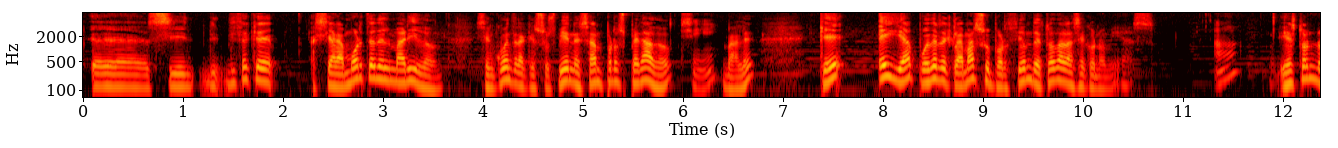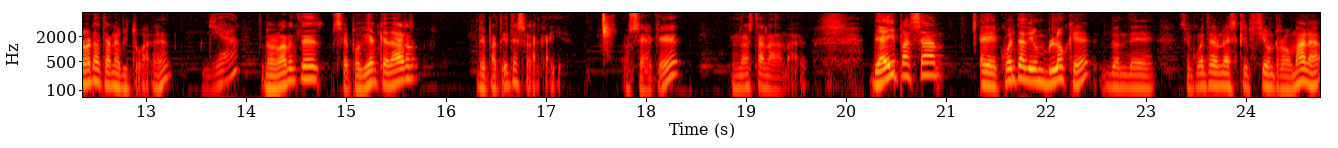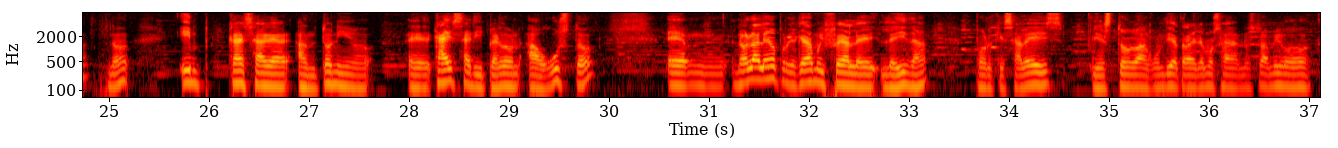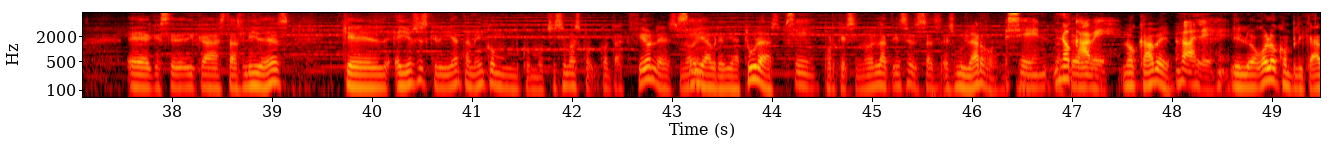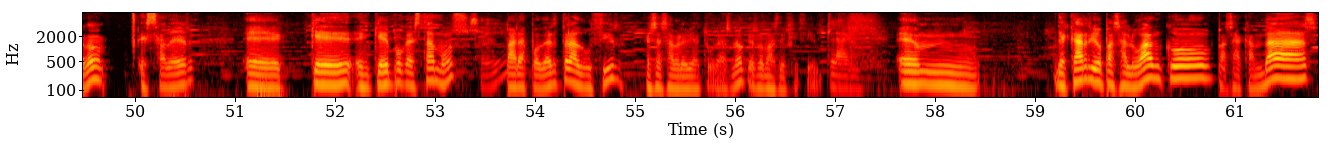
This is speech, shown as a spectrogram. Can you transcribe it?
eh, si di- dice que si a la muerte del marido se encuentra que sus bienes han prosperado, Sí. ¿vale? Que ella puede reclamar su porción de todas las economías. Ah, Y esto no era tan habitual, ¿eh? ya. Normalmente se podían quedar de patitas en la calle. O sea que no está nada mal. De ahí pasa, eh, cuenta de un bloque donde se encuentra una inscripción romana, ¿no? Imp Caesar Antonio, eh, Caesari, perdón, Augusto. Em, no la leo porque queda muy fea le- leída, porque sabéis, y esto algún día traeremos a nuestro amigo eh, que se dedica a estas lides, que el- ellos escribían también con, con muchísimas con- contracciones ¿no? Sí. y abreviaturas, Sí. porque si no el latín es, muy largo. Sí, no cabe. No cabe. Vale. Y luego lo complicado es saber eh, qué, en qué época estamos Sí. para poder traducir esas abreviaturas, ¿no? que es lo más difícil. Claro. Em, de Carrio pasa a Luanco, pasa a Candás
